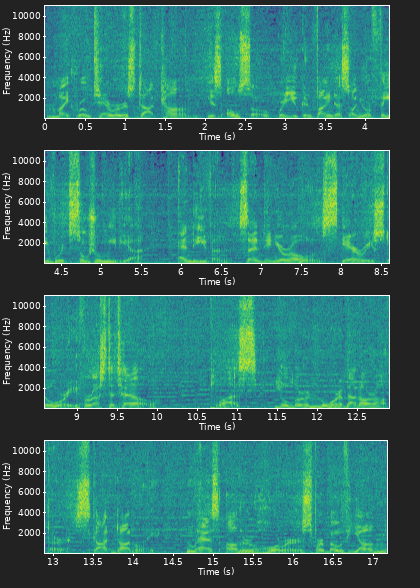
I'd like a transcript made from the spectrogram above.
Microterrors.com is also where you can find us on your favorite social media and even send in your own scary story for us to tell. Plus, you'll learn more about our author, Scott Donnelly, who has other horrors for both young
